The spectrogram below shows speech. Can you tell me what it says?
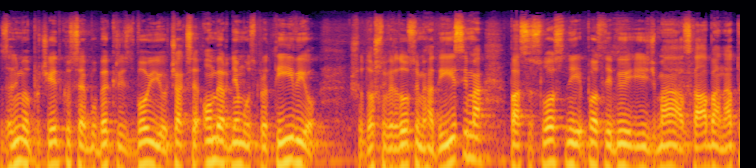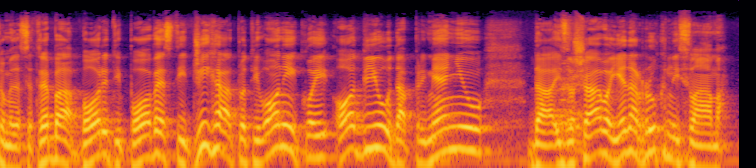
Zanimljivo, u početku se Ebu Bekr izdvojio, čak se Omer njemu usprotivio, što je došlo u hadisima, pa su slosni, poslije bio i džma ashaba na tome da se treba boriti, povesti džihad protiv onih koji odbiju da primjenju, da izvršavaju jedan rukn islama.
